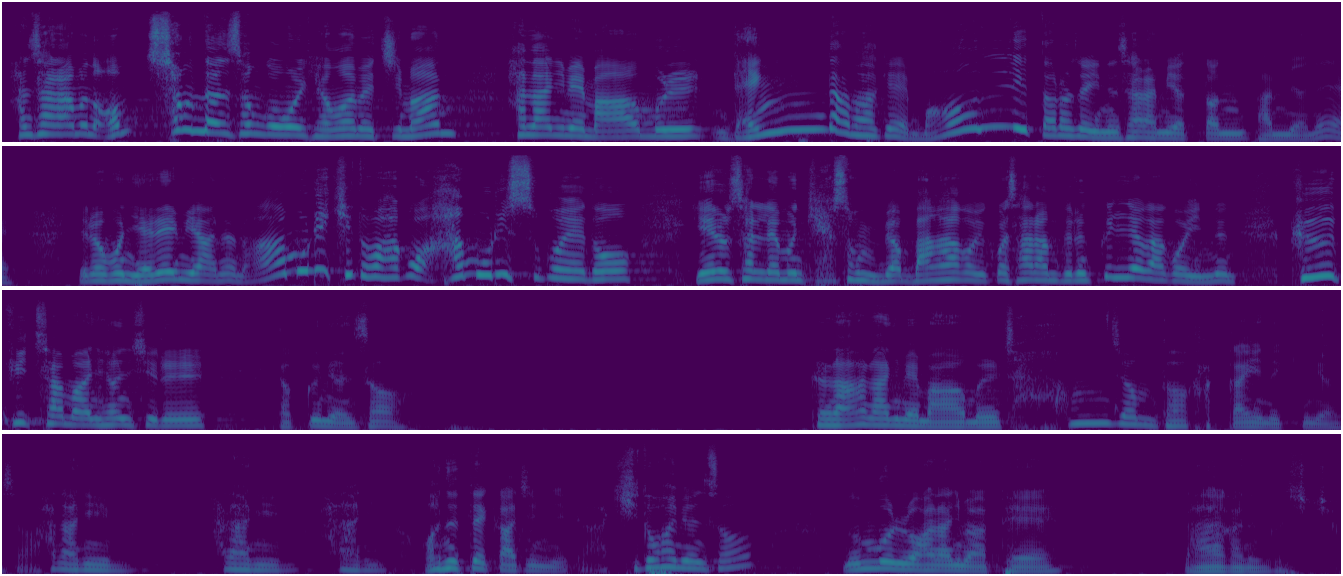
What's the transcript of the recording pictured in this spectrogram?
한 사람은 엄청난 성공을 경험했지만 하나님의 마음을 냉담하게 멀리 떨어져 있는 사람이었던 반면에 여러분 예레미야는 아무리 기도하고 아무리 수고해도 예루살렘은 계속 망하고 있고 사람들은 끌려가고 있는 그 비참한 현실을 겪으면서 그러나 하나님의 마음을 점점 더 가까이 느끼면서 하나님, 하나님, 하나님 어느 때까지입니까? 기도하면서 눈물로 하나님 앞에 나아가는 것이죠.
